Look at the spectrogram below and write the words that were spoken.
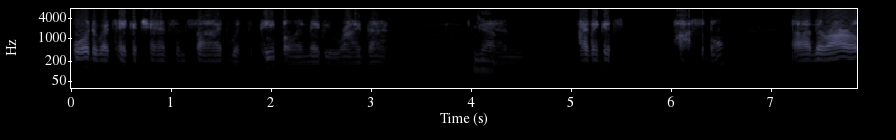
or do I take a chance and side with the people and maybe ride that? Yeah. And I think it's possible. Uh, there are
